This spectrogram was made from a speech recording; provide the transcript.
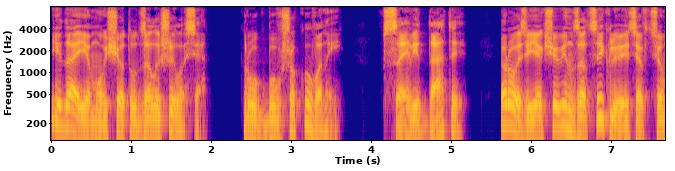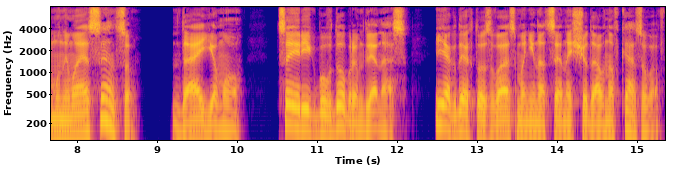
І дай йому, що тут залишилося. Крук був шокований. Все віддати? Розі, якщо він зациклюється, в цьому немає сенсу. Дай йому. Цей рік був добрим для нас, як дехто з вас мені на це нещодавно вказував.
